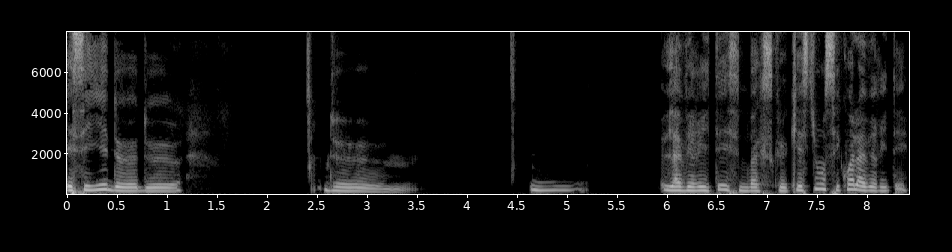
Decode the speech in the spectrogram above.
essayer de, de, de la vérité, c'est une vaste question. C'est quoi la vérité?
